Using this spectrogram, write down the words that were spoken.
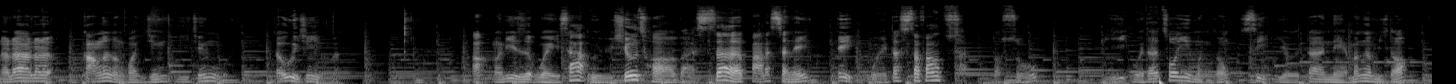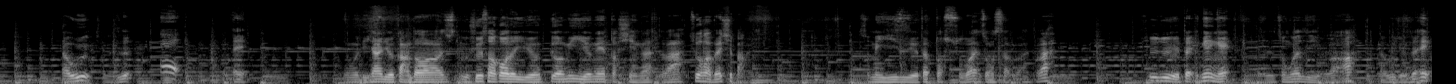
辣辣阿拉讲个辰光已经已经都已经有了。好，问题是为啥含羞草勿适合摆辣室内？A. 会得释放出毒素。B 会得招引蚊虫，C 有得难闻的味道。答案就是 A。A，因为里向就讲到含羞草高头有表面有眼毒性的，对伐？最好勿要去碰伊，说明伊是有得毒素个一种植物，对伐？虽然有得一眼眼，但是总归是有个啊。答案就是 A。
